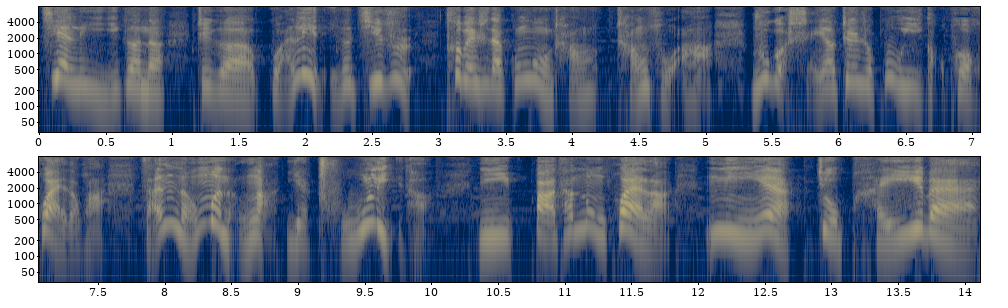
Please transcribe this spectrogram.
建立一个呢这个管理的一个机制。特别是在公共场场所哈，如果谁要真是故意搞破坏的话，咱能不能啊也处理他？你把他弄坏了，你就赔呗。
